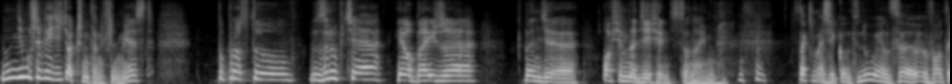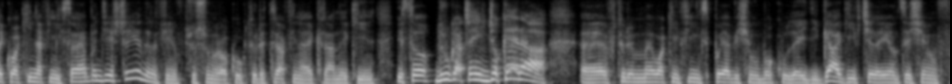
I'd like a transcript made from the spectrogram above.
nie muszę wiedzieć, o czym ten film jest. Po prostu zróbcie, ja obejrzę, będzie 8 na 10 co najmniej. W takim razie kontynuując e, wątek Joaquina Phoenixa, będzie jeszcze jeden film w przyszłym roku, który trafi na ekrany kin. Jest to druga część Jokera, e, w którym Joaquin Phoenix pojawi się u boku Lady Gagi, wcielającej się w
